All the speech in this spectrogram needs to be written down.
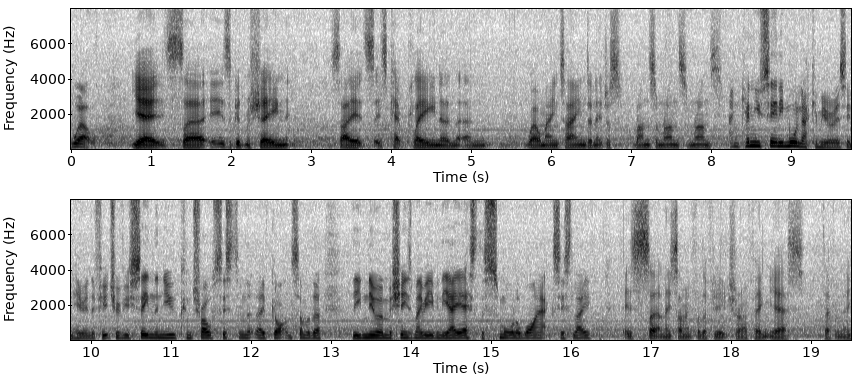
well. Yeah it's uh, it is a good machine. Say it's it's kept clean and, and well maintained and it just runs and runs and runs. And can you see any more Nakamuras in here in the future? Have you seen the new control system that they've got and some of the the newer machines maybe even the AS the smaller y-axis lathe? It's certainly something for the future I think. Yes definitely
